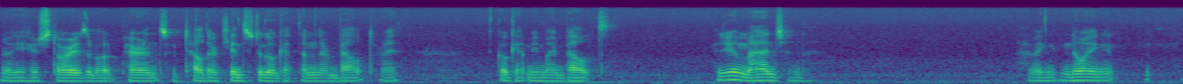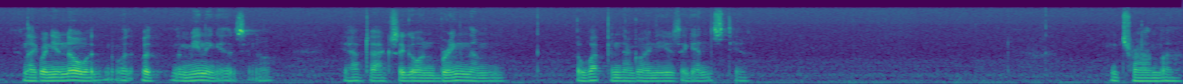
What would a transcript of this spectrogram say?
You know, you hear stories about parents who tell their kids to go get them their belt, right? Go get me my belt. Could you imagine having, knowing, like when you know what, what, what the meaning is, you know, you have to actually go and bring them the weapon they're going to use against you. And trauma.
